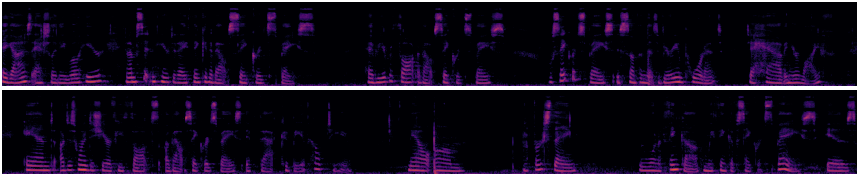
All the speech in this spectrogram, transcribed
Hey guys, Ashley D. Wille here, and I'm sitting here today thinking about sacred space. Have you ever thought about sacred space? Well, sacred space is something that's very important to have in your life, and I just wanted to share a few thoughts about sacred space if that could be of help to you. Now, um, the first thing we want to think of when we think of sacred space is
